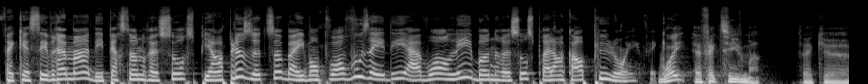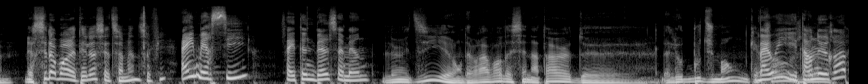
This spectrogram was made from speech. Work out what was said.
Fait que c'est vraiment des personnes ressources. Puis en plus de ça, ben, ils vont pouvoir vous aider à avoir les bonnes ressources pour aller encore plus loin. Fait que- Oui, effectivement. Fait que, euh, merci d'avoir été là cette semaine, Sophie. Hey, merci. Ça a été une belle semaine. Lundi, euh, on devrait avoir le sénateur de, de l'autre bout du monde. quelque Ben oui, il est en. Europe.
